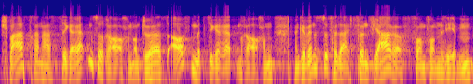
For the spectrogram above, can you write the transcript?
Spaß dran hast, Zigaretten zu rauchen und du hörst auf mit Zigarettenrauchen, dann gewinnst du vielleicht fünf Jahre vom, vom Leben,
